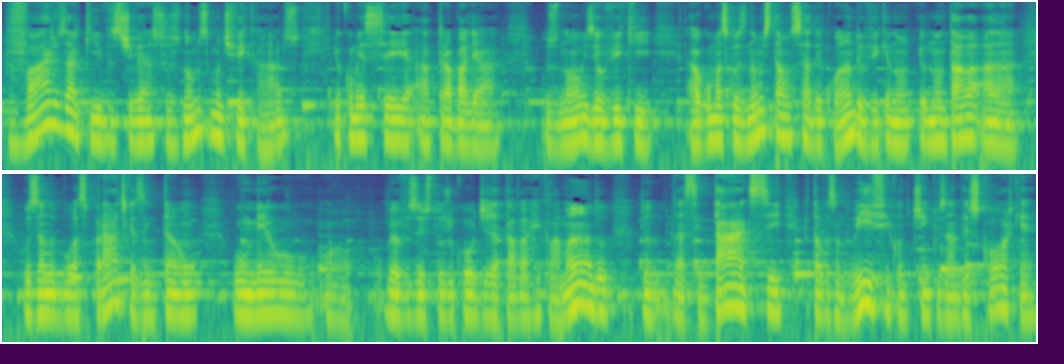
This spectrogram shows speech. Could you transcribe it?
vários arquivos tiveram seus nomes modificados, eu comecei a trabalhar os nomes, eu vi que algumas coisas não estavam se adequando, eu vi que eu não estava ah, usando boas práticas, então o meu o meu Visual Studio Code já estava reclamando do, da sintaxe, eu estava usando if quando tinha que usar underscore, que é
